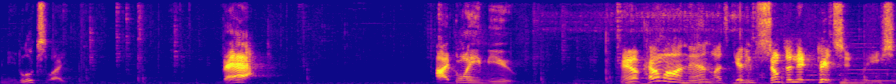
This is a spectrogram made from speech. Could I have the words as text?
And he looks like... that. I blame you. Now, come on then. Let's get him something that fits at least.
